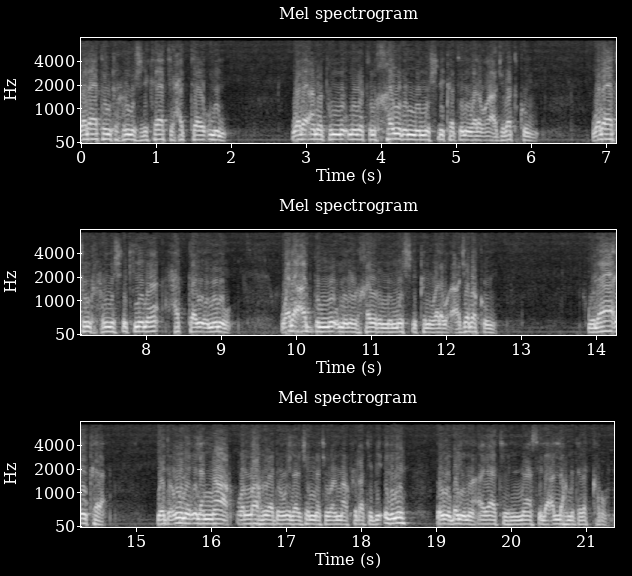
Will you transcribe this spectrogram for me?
ولا تنكحوا المشركات حتى يؤمن ولا أمة مؤمنة خير من مشركة ولو أعجبتكم ولا تنكحوا المشركين حتى يؤمنوا ولا عبد مؤمن خير من مشرك ولو أعجبكم أولئك يدعون إلى النار والله يدعو إلى الجنة والمغفرة بإذنه ويبين آياته للناس لعلهم يتذكرون.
